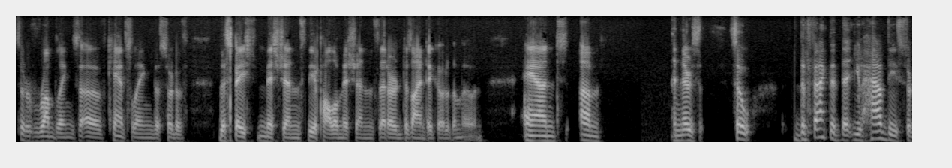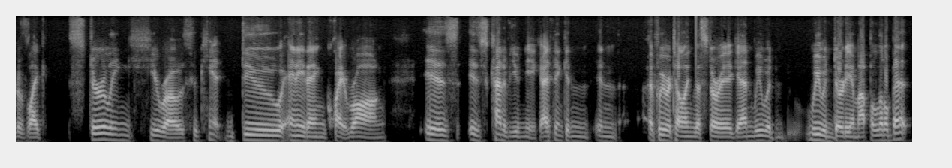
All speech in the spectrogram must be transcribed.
sort of rumblings of canceling the sort of the space missions, the Apollo missions that are designed to go to the moon, and um, and there's so the fact that that you have these sort of like sterling heroes who can't do anything quite wrong is is kind of unique. I think in in if we were telling this story again, we would we would dirty them up a little bit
